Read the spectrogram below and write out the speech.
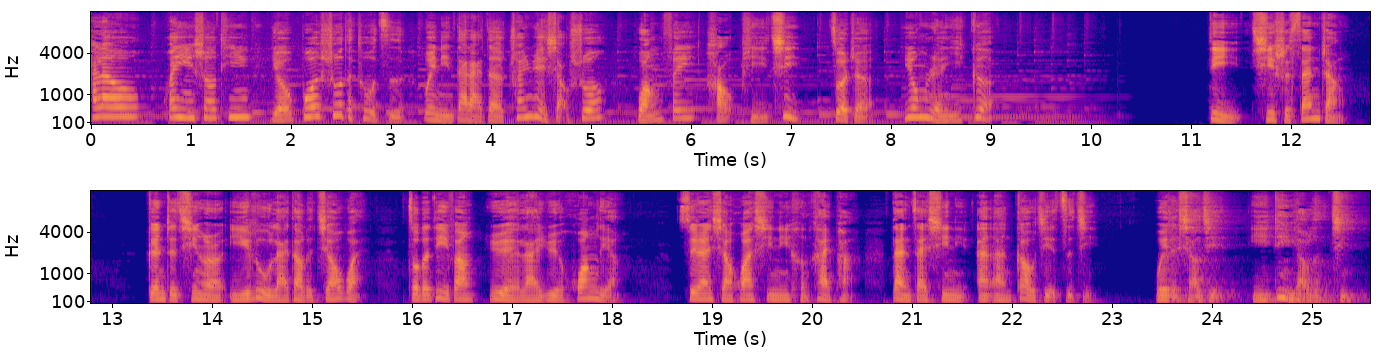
Hello，欢迎收听由波叔的兔子为您带来的穿越小说《王妃好脾气》，作者庸人一个。第七十三章，跟着青儿一路来到了郊外，走的地方越来越荒凉。虽然小花心里很害怕，但在心里暗暗告诫自己：为了小姐，一定要冷静。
